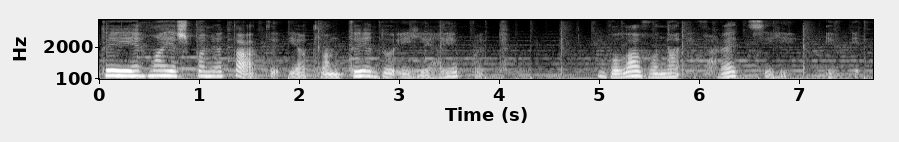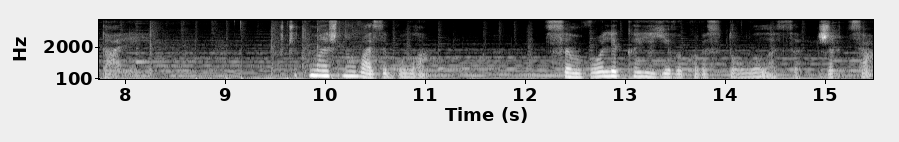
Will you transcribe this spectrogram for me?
Ти маєш пам'ятати і Атлантиду, і Єгипет. була вона і в Греції, і в Італії. Що ти маєш на увазі була? Символіка її використовувалася жерцями.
